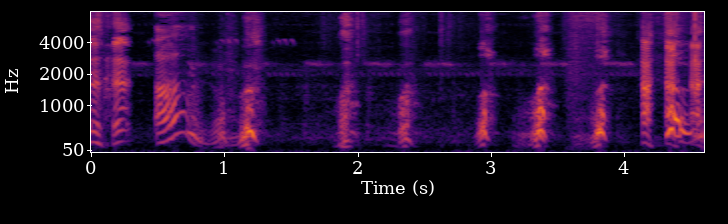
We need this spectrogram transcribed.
Oh.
